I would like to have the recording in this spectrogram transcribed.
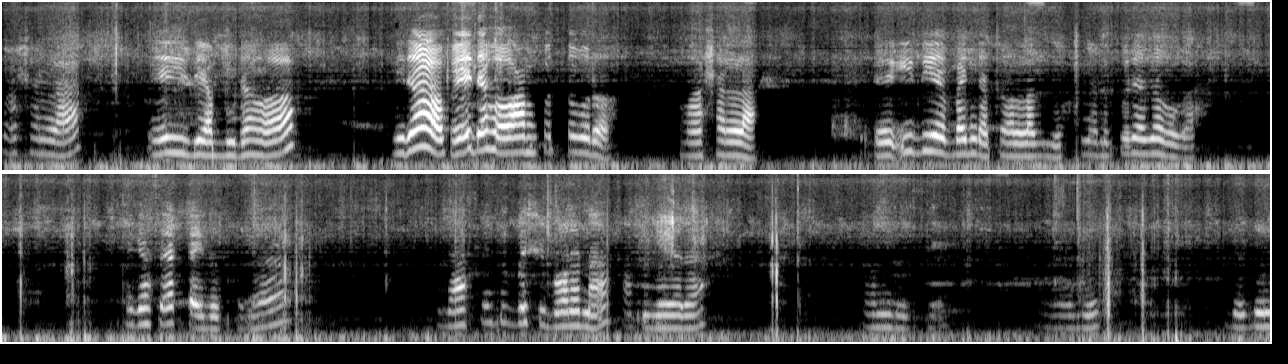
মাসাল্লাহ এই যে আব্বু, দেখো। নীরব, এই দেখো, আম কত বড়। মাশাল্লাহ। ই দিয়ে বাইন্দা তো লাগবে, নাহলে পড়ে যাব গা। ঠিক আছে, একটাই ধরছে না। গাছ কিন্তু বেশি বড় না আপু ভাইয়ারা। আম ধরছে বেগুন,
